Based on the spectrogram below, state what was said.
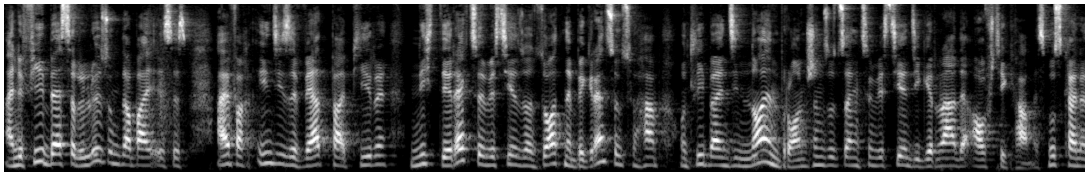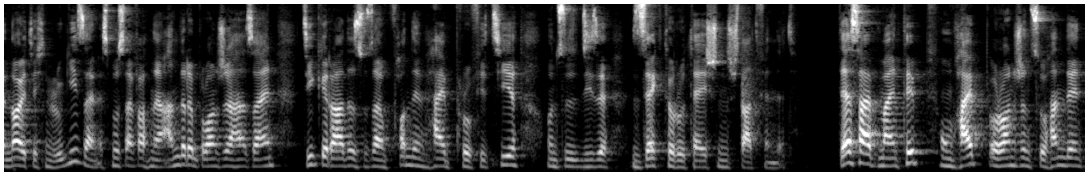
Eine viel bessere Lösung dabei ist es, einfach in diese Wertpapiere nicht direkt zu investieren, sondern dort eine Begrenzung zu haben und lieber in die neuen Branchen sozusagen zu investieren, die gerade Aufstieg haben. Es muss keine neue Technologie sein, es muss einfach eine andere Branche sein, die gerade sozusagen von dem Hype profitiert und so diese Sektor-Rotation stattfindet. Deshalb mein Tipp, um Hype-Branchen zu handeln,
